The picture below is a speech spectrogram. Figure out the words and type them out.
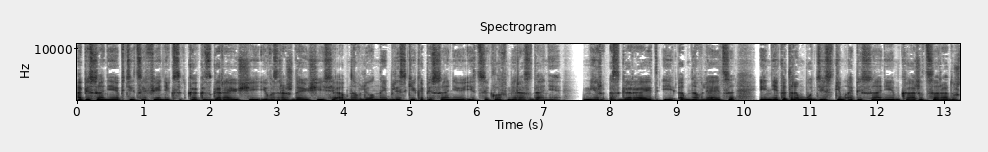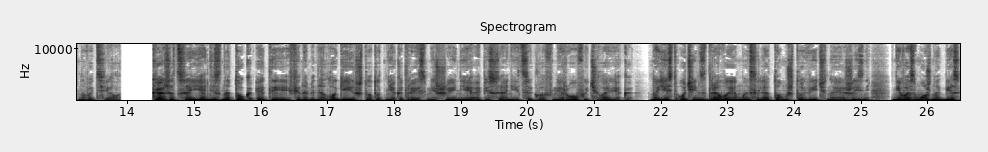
Описание птицы Феникс как сгорающей и возрождающейся обновленной близки к описанию и циклов мироздания – Мир сгорает и обновляется, и некоторым буддистским описанием кажется радужного тела. Кажется, я не знаток этой феноменологии, что тут некоторое смешение описаний циклов миров и человека. Но есть очень здравая мысль о том, что вечная жизнь невозможна без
